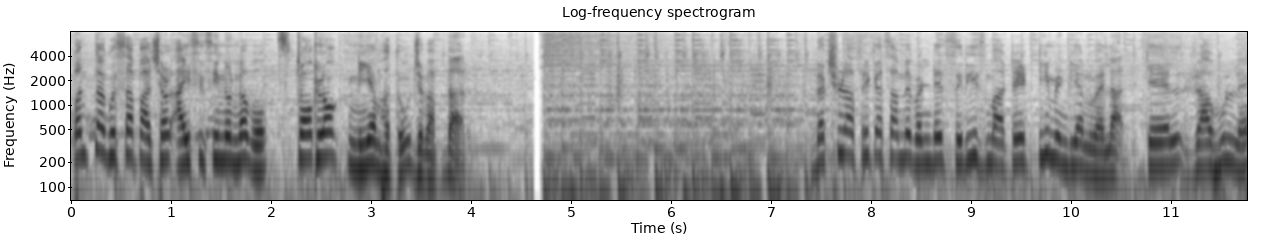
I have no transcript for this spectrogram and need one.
પંતના ગુસ્સા પાછળ આઈસીસીનો નવો સ્ટોક ક્લોક નિયમ હતો જવાબદાર. દક્ષિણ આફ્રિકા સામે વનડે સિરીઝ માટે ટીમ ઇન્ડિયાનું એલાન. કેએલ રાહુલને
